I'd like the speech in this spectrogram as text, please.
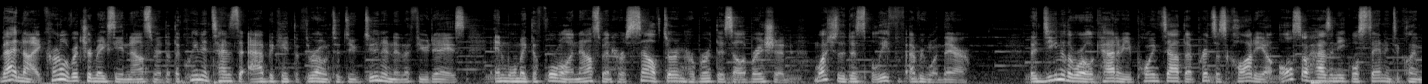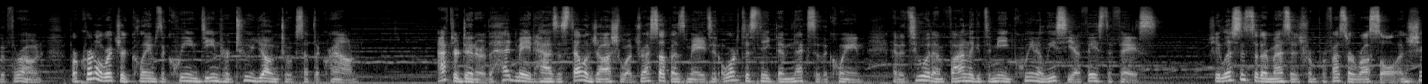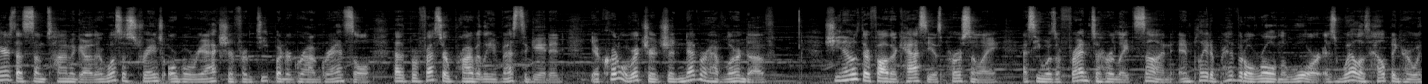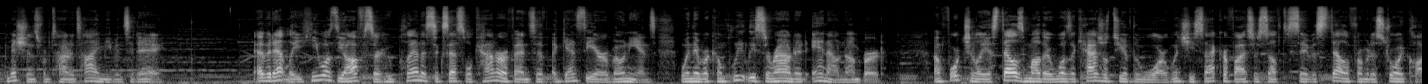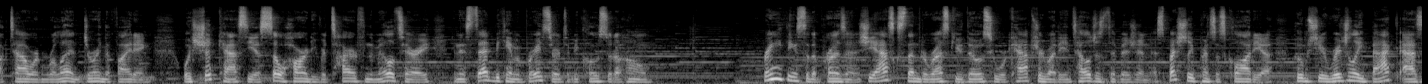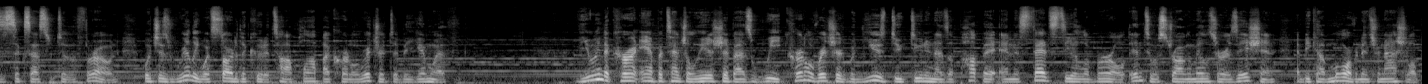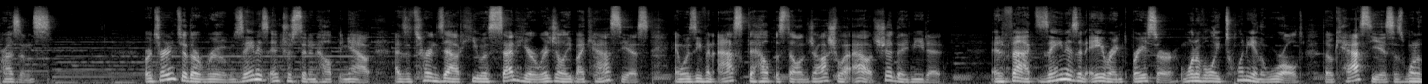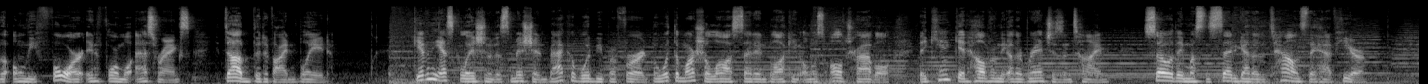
That night, Colonel Richard makes the announcement that the Queen intends to abdicate the throne to Duke Dunan in a few days, and will make the formal announcement herself during her birthday celebration, much to the disbelief of everyone there. The Dean of the Royal Academy points out that Princess Claudia also has an equal standing to claim the throne, but Colonel Richard claims the Queen deemed her too young to accept the crown. After dinner, the head maid has Estelle and Joshua dress up as maids in order to sneak them next to the Queen, and the two of them finally get to meet Queen Alicia face to face. She listens to their message from Professor Russell and shares that some time ago there was a strange orbital reaction from deep underground Grancel that the professor privately investigated, yet Colonel Richard should never have learned of. She knows their father Cassius personally, as he was a friend to her late son and played a pivotal role in the war as well as helping her with missions from time to time even today. Evidently, he was the officer who planned a successful counteroffensive against the Erebonians when they were completely surrounded and outnumbered. Unfortunately, Estelle's mother was a casualty of the war when she sacrificed herself to save Estelle from a destroyed clock tower in Rolent during the fighting, which shook Cassius so hard he retired from the military and instead became a bracer to be closer to home. Bringing things to the present, she asks them to rescue those who were captured by the Intelligence Division, especially Princess Claudia, whom she originally backed as a successor to the throne, which is really what started the coup d'etat plot by Colonel Richard to begin with. Viewing the current and potential leadership as weak, Colonel Richard would use Duke Dunan as a puppet and instead steer Liberl into a strong militarization and become more of an international presence. Returning to their room, Zane is interested in helping out, as it turns out he was sent here originally by Cassius, and was even asked to help Estelle and Joshua out should they need it. In fact, Zane is an A-ranked bracer, one of only 20 in the world, though Cassius is one of the only four informal S ranks, dubbed the Divine Blade. Given the escalation of this mission, backup would be preferred, but with the martial law set in blocking almost all travel, they can't get help from the other branches in time, so they must instead gather the talents they have here.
